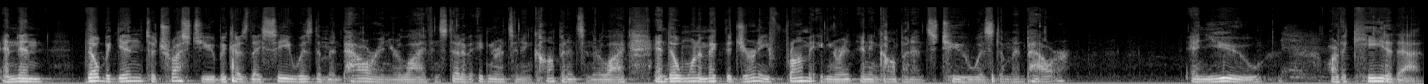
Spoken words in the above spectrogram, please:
And then they'll begin to trust you because they see wisdom and power in your life instead of ignorance and incompetence in their life. And they'll want to make the journey from ignorance and incompetence to wisdom and power. And you are the key to that.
